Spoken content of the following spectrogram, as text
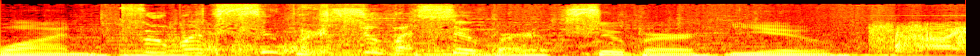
One. Super, super, super, super. Super you. Oh, All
